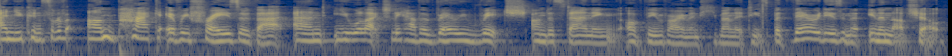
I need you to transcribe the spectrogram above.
And you can sort of unpack every phrase of that and you will actually have a very rich understanding of the environment humanities. But there it is in a, in a nutshell.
